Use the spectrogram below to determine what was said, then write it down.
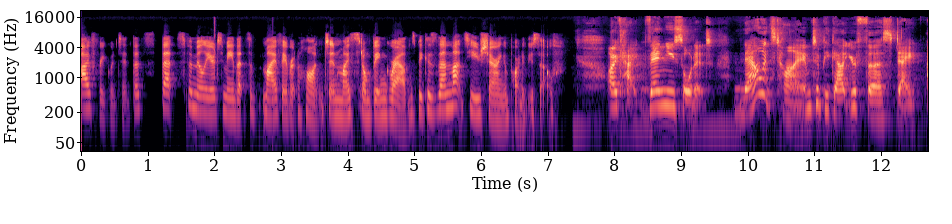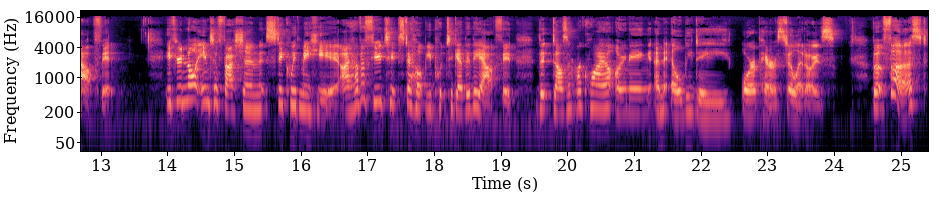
I've frequented. That's that's familiar to me. That's a, my favorite haunt and my stomping grounds because then that's you sharing a part of yourself. Okay, then you sorted. It. Now it's time to pick out your first date outfit. If you're not into fashion, stick with me here. I have a few tips to help you put together the outfit that doesn't require owning an LBD or a pair of stilettos. But first,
